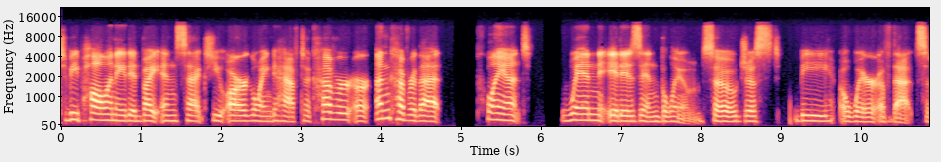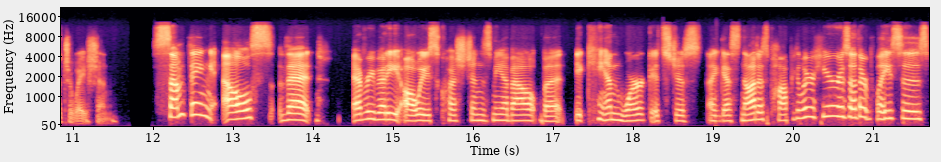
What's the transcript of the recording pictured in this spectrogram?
to be pollinated by insects, you are going to have to cover or uncover that plant when it is in bloom. So just be aware of that situation. Something else that everybody always questions me about, but it can work. It's just, I guess, not as popular here as other places,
